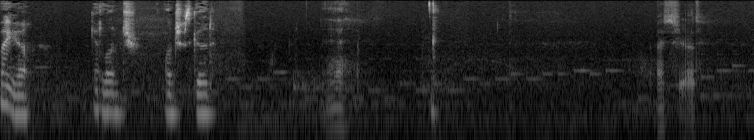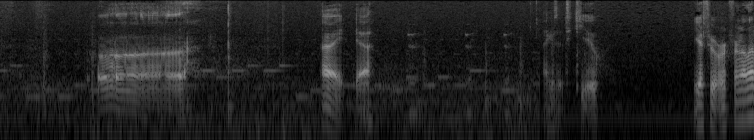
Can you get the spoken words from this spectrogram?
But yeah, get lunch. Lunch is good. Eh. I should. Alright, yeah. Exit to queue. You have to work for another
